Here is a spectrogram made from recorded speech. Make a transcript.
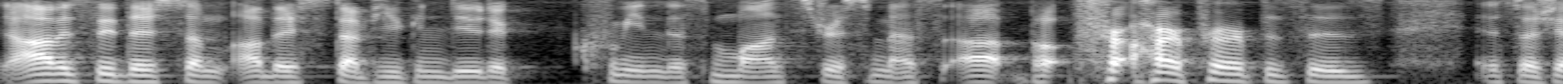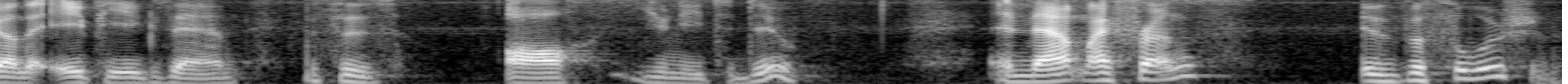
Now obviously there's some other stuff you can do to clean this monstrous mess up, but for our purposes, and especially on the AP exam, this is all you need to do. And that, my friends, is the solution.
